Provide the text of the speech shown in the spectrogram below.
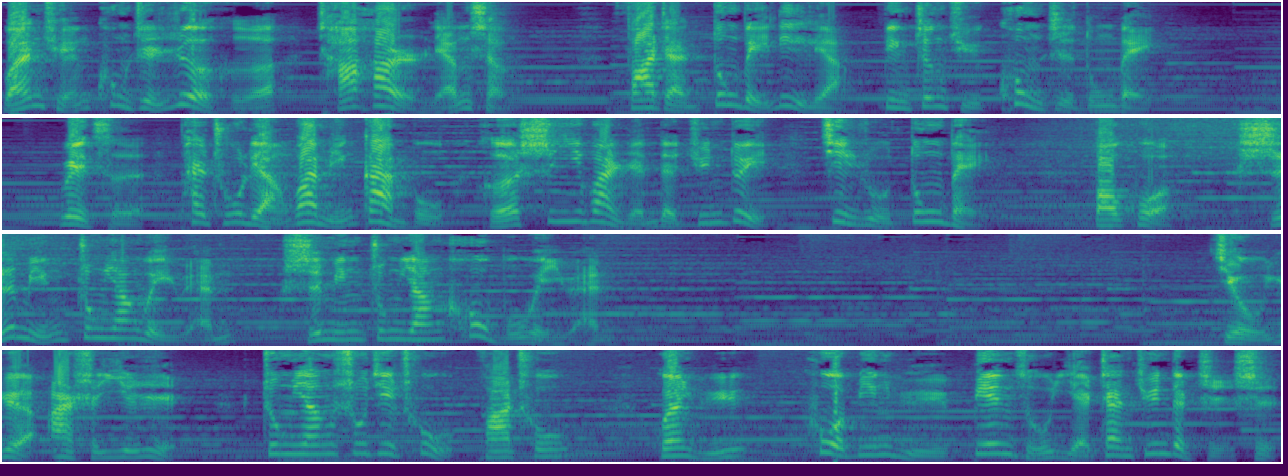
完全控制热河、察哈尔两省，发展东北力量，并争取控制东北。为此，派出两万名干部和十一万人的军队进入东北，包括十名中央委员、十名中央候补委员。九月二十一日，中央书记处发出关于扩兵与编组野战军的指示。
